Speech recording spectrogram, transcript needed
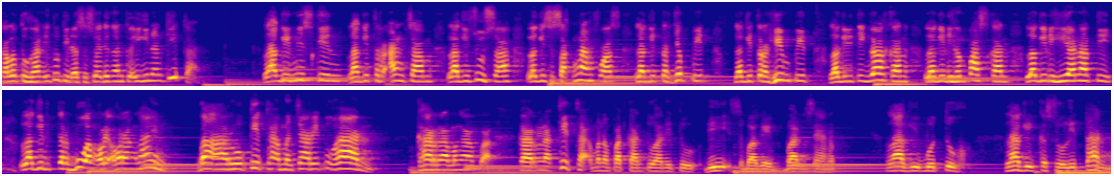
kalau Tuhan itu tidak sesuai dengan keinginan kita. Lagi miskin, lagi terancam, lagi susah, lagi sesak nafas, lagi terjepit, lagi terhimpit, lagi ditinggalkan, lagi dihempaskan, lagi dihianati, lagi terbuang oleh orang lain. Baru kita mencari Tuhan. Karena mengapa? Karena kita menempatkan Tuhan itu di sebagai ban serep. Lagi butuh, lagi kesulitan,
